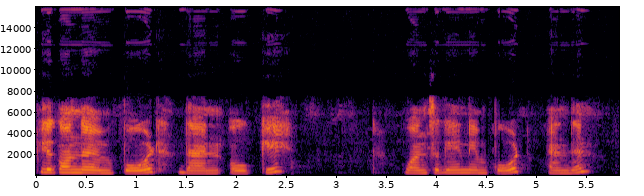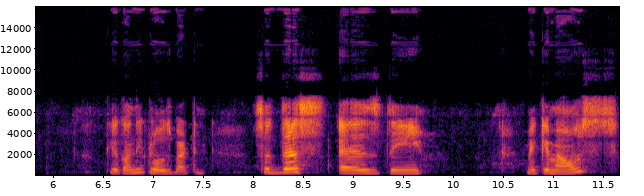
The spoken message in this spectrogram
click on the import then ok. Once again import and then click on the close button. So this is the Mickey Mouse.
